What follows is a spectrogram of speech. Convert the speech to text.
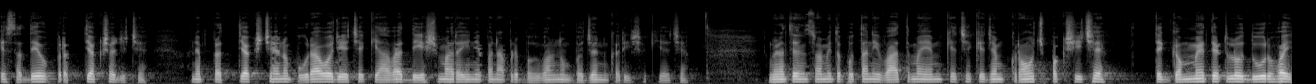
એ સદૈવ પ્રત્યક્ષ જ છે. અને પ્રત્યક્ષ છે એનો પુરાવો જે છે કે આવા દેશમાં રહીને પણ આપણે ભગવાનનું ભજન કરી શકીએ છીએ. ગણાત્યાન સ્વામી તો પોતાની વાતમાં એમ કે છે કે જેમ ક્રૌચ પક્ષી છે, તે ગમે તેટલો દૂર હોય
